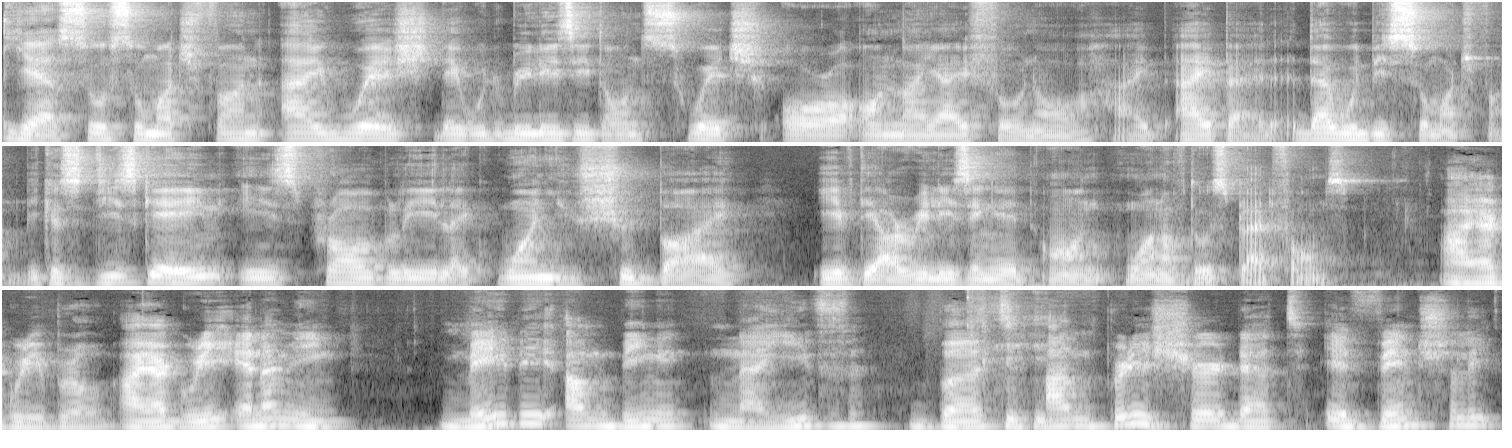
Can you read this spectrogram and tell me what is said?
yeah, so so much fun. I wish they would release it on Switch or on my iPhone or iPad. That would be so much fun because this game is probably like one you should buy if they are releasing it on one of those platforms. I agree, bro. I agree. And I mean, maybe I'm being naive, but I'm pretty sure that eventually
